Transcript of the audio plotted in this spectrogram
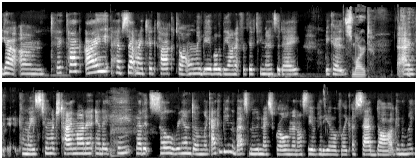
Yeah, um, TikTok. I have set my TikTok to only be able to be on it for 15 minutes a day because Smart. I can waste too much time on it. And I hate that it's so random. Like, I can be in the best mood and I scroll and then I'll see a video of like a sad dog, and I'm like,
